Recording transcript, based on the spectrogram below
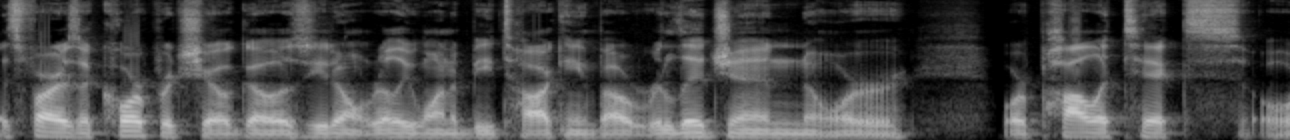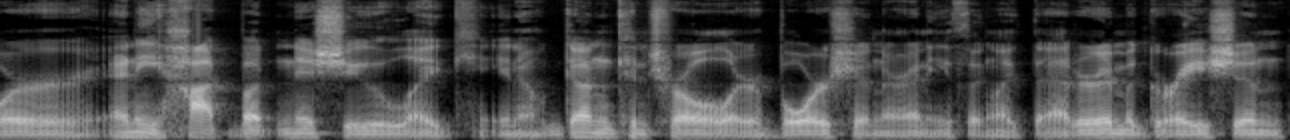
as far as a corporate show goes, you don't really want to be talking about religion or or politics or any hot button issue like you know gun control or abortion or anything like that or immigration.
